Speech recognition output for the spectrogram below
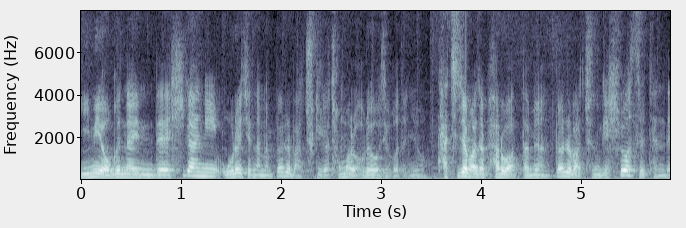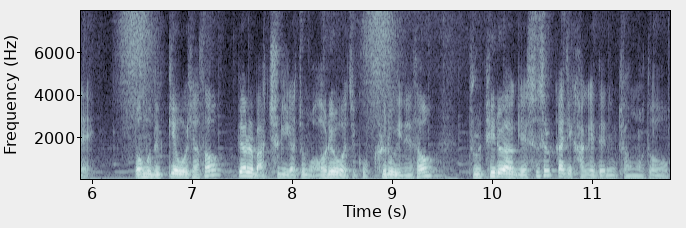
이미 어긋나 있는데 시간이 오래 지나면 뼈를 맞추기가 정말 어려워지거든요. 다치자마자 바로 왔다면 뼈를 맞추는 게 쉬웠을 텐데 너무 늦게 오셔서 뼈를 맞추기가 좀 어려워지고 그로 인해서 불필요하게 수술까지 가게 되는 경우도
